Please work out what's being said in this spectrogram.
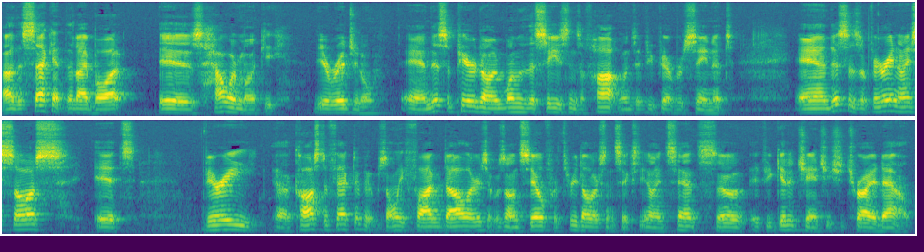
Uh, the second that I bought is Howler Monkey, the original. And this appeared on one of the seasons of Hot Ones if you've ever seen it. And this is a very nice sauce. It's very uh, cost effective. It was only $5. It was on sale for $3.69. So if you get a chance, you should try it out.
